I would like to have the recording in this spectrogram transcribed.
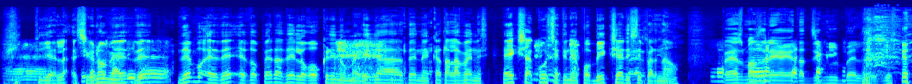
Ε, Γελά- κοίτα, Συγγνώμη, ε, Κωνσταντίνε, δε- δεν μπο- ε, δε- εδώ πέρα δεν λογοκρίνομαι, Ρίγα, δεν ε, καταλαβαίνεις. Έχεις ακούσει την εκπομπή, ξέρεις τι περνάω. Πες μας, ρε, για τα jingle bells εκεί.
